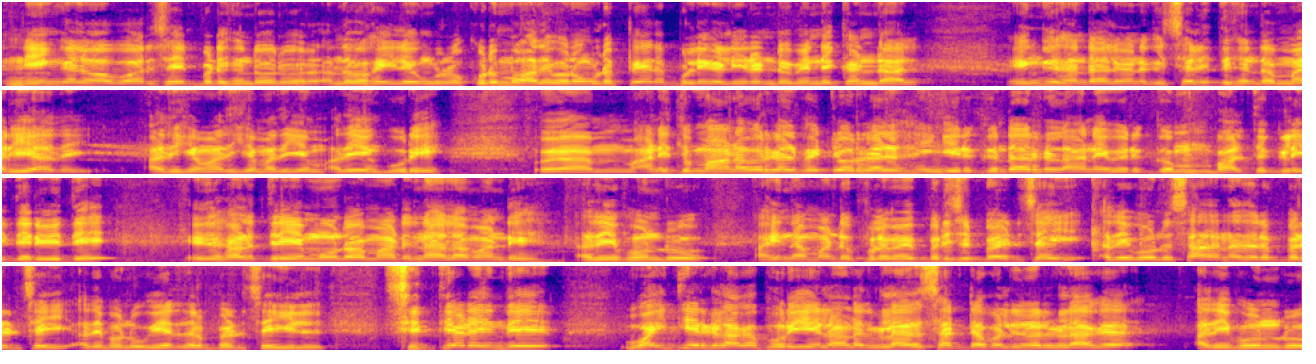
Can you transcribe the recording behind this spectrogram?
நீங்களும் அவ்வாறு செயற்படுகின்ற ஒருவர் அந்த வகையில் உங்களோட குடும்பம் அதிபர் உங்களோட பேரப்பிள்ளைகள் இரண்டும் என்னை கண்டால் எங்கு கண்டாலும் எனக்கு செலுத்துகின்ற மரியாதை அதிகம் அதிகம் அதிகம். அதையும் கூறி அனைத்து மாணவர்கள் பெற்றோர்கள் இங்கே இருக்கின்றார்கள். அனைவருக்கும் வாழ்த்துக்களை தெரிவித்து எதிர்காலத்திலேயே மூன்றாம் ஆண்டு நாலாம் ஆண்டு அதே போன்று ஐந்தாம் ஆண்டு புலமை பரிசு பரீட்சை அதே போன்று சாதனதர பரீட்சை அதே போன்று உயர்தர பரீட்சையில் சித்தியடைந்து வைத்தியர்களாக பொறியியலாளர்களாக சட்ட வல்லுநர்களாக அதே போன்று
